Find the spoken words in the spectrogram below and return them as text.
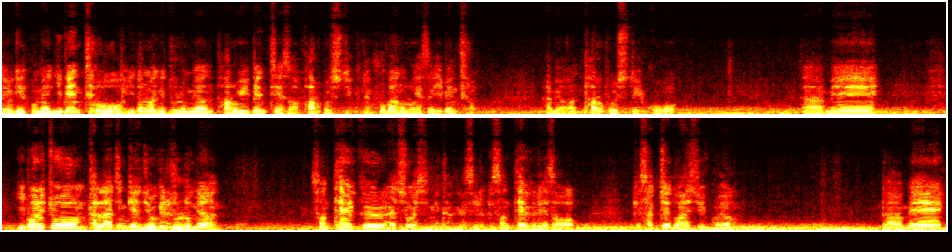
여기 보면 이벤트로 이동하기 누르면 바로 이벤트에서 바로 볼 수도 있고 후방으로 해서 이벤트로 하면 바로 볼 수도 있고 그다음에 이번에 좀 달라진 게 여기를 누르면 선택을 할 수가 있습니다. 그래서 선택을 해서 삭제도 할 수 있고요. 그 다음에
